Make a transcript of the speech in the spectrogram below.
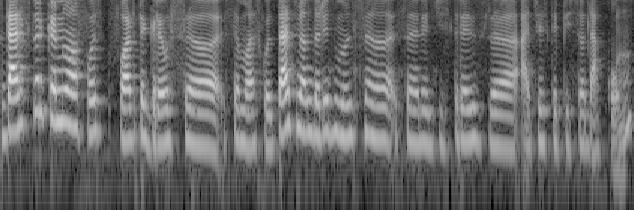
Dar sper că nu a fost foarte greu să, să mă ascultați. Mi-am dorit mult să, să înregistrez uh, acest episod acum.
